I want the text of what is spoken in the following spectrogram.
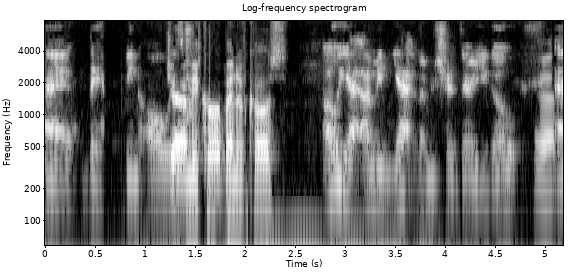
Uh, they have been always. Jeremy Corbyn, of course. Oh yeah, I mean, yeah, I'm sure. There you go Yeah.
